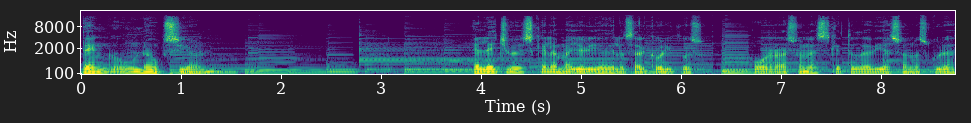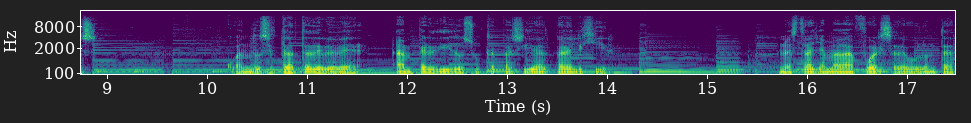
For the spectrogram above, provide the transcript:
¿Tengo una opción? El hecho es que la mayoría de los alcohólicos, por razones que todavía son oscuras, cuando se trata de beber, han perdido su capacidad para elegir. Nuestra llamada fuerza de voluntad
